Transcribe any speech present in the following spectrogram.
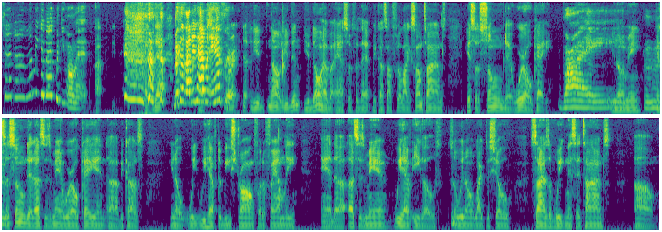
said, uh, let me get back with you on that. I- that because I didn't have an answer. right. You no, you didn't. You don't have an answer for that because I feel like sometimes it's assumed that we're okay. Right. You know what I mean? It's assumed that us as men we're okay, and uh, because you know we we have to be strong for the family, and uh, us as men we have egos, so we don't like to show signs of weakness at times. Um,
